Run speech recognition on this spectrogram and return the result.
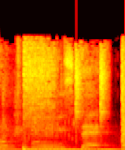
But rules that.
